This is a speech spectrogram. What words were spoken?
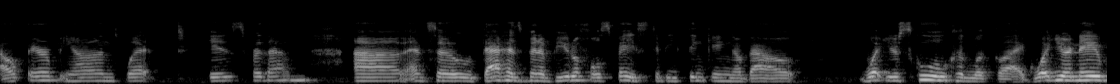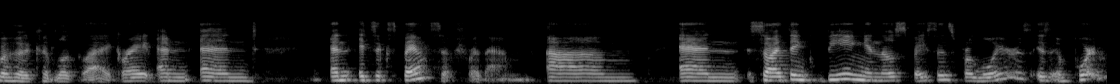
out there beyond what is for them. Uh, and so that has been a beautiful space to be thinking about what your school could look like, what your neighborhood could look like, right? And and and it's expansive for them. Um, and so I think being in those spaces for lawyers is important,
